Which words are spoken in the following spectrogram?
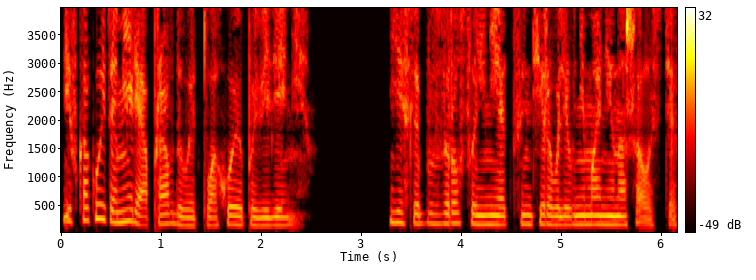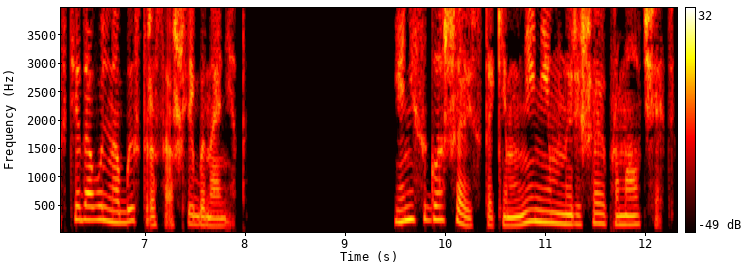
И в какой-то мере оправдывает плохое поведение. Если бы взрослые не акцентировали внимание на шалостях, те довольно быстро сошли бы на нет. Я не соглашаюсь с таким мнением, но решаю промолчать.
